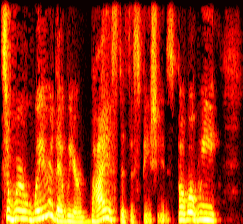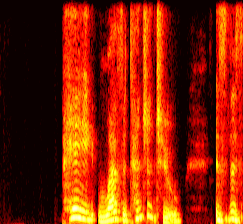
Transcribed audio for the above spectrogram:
So we're aware that we are biased as a species, but what we pay less attention to is this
